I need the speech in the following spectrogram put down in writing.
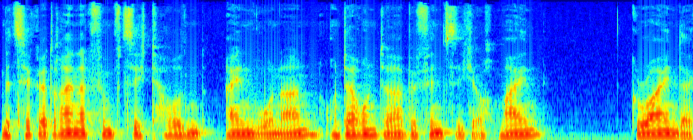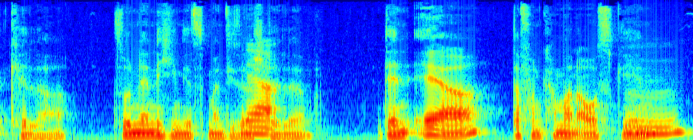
mit ca. 350.000 Einwohnern und darunter befindet sich auch mein Grinder Killer. So nenne ich ihn jetzt mal an dieser Ja. Stelle. Denn er, davon kann man ausgehen,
